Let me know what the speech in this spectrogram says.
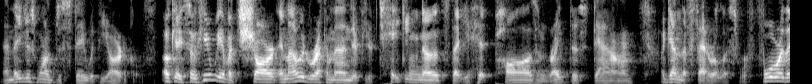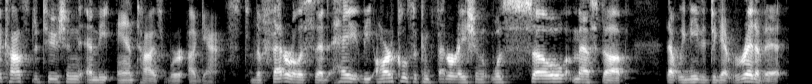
and they just wanted to stay with the articles. Okay, so here we have a chart, and I would recommend if you're taking notes that you hit pause and write this down. Again, the Federalists were for the Constitution, and the Antis were against. The Federalists said, hey, the Articles of Confederation was so messed up that we needed to get rid of it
